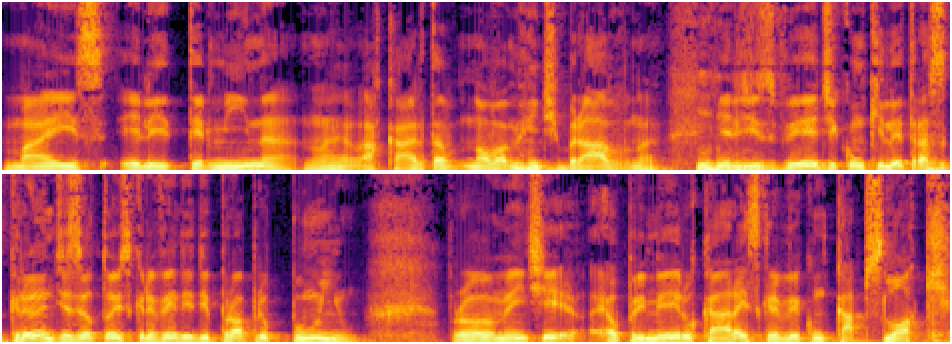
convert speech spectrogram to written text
mas ele termina não é, a carta novamente bravo, é? E ele diz: Vede com que letras grandes eu estou escrevendo e de próprio punho. Provavelmente é o primeiro cara a escrever com caps lock,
